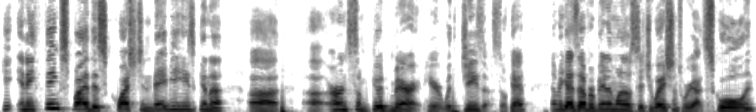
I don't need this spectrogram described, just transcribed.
He, and he thinks by this question, maybe he's going to uh, uh, earn some good merit here with Jesus, okay? Have you guys ever been in one of those situations where you're at school and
